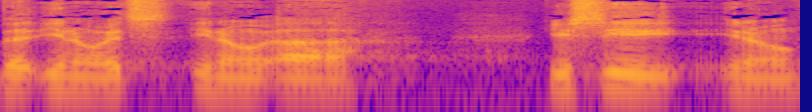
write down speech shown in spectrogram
That, you know, it's, you know, uh, you see, you know,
